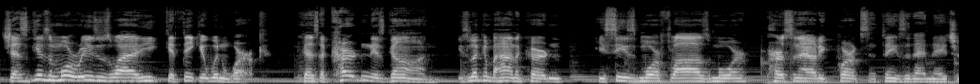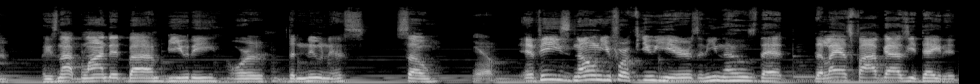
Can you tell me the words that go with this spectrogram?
just gives him more reasons why he could think it wouldn't work. Because the curtain is gone. He's looking behind the curtain. He sees more flaws, more personality quirks, and things of that nature. He's not blinded by beauty or the newness. So, Yeah. if he's known you for a few years and he knows that the last five guys you dated,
